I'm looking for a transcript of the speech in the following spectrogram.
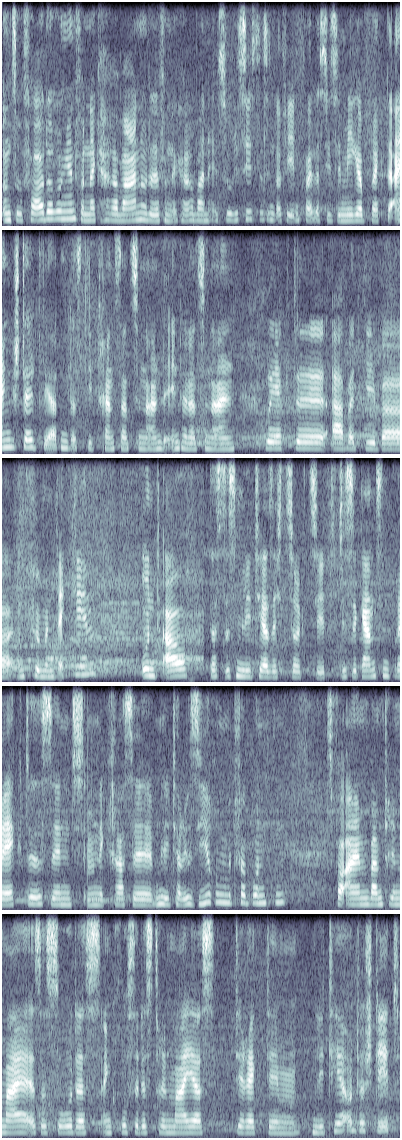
Unsere Forderungen von der Karawane oder von der Karawane El Suriciste sind auf jeden Fall, dass diese Megaprojekte eingestellt werden, dass die transnationalen, der internationalen Projekte, Arbeitgeber und Firmen weggehen und auch, dass das Militär sich zurückzieht. Diese ganzen Projekte sind eine krasse Militarisierung mit verbunden. Vor allem beim Trinmeier ist es so, dass ein Großteil des Trinmeiers direkt dem Militär untersteht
